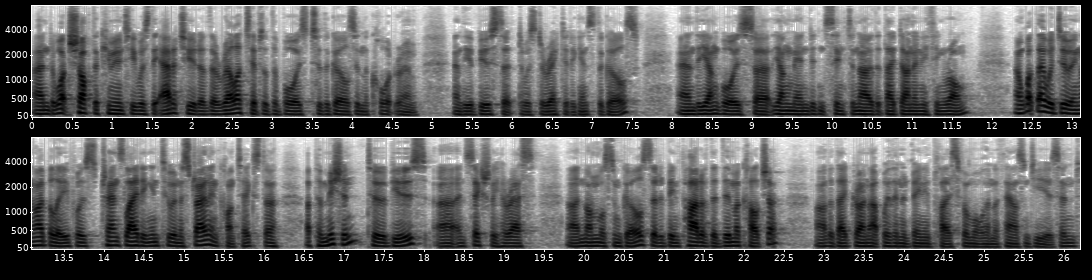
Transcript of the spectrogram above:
And what shocked the community was the attitude of the relatives of the boys to the girls in the courtroom and the abuse that was directed against the girls. And the young boys, uh, young men, didn't seem to know that they'd done anything wrong. And what they were doing, I believe, was translating into an Australian context uh, a permission to abuse uh, and sexually harass uh, non Muslim girls that had been part of the Dhimma culture uh, that they'd grown up with and had been in place for more than a thousand years. And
